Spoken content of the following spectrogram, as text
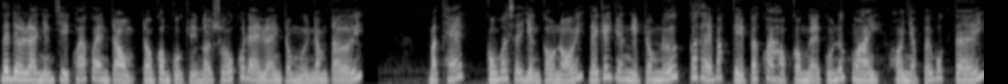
đây đều là những chìa khóa quan trọng trong công cuộc chuyển đổi số của Đài Loan trong 10 năm tới. Mặt khác, cũng phải xây dựng cầu nối để các doanh nghiệp trong nước có thể bắt kịp với khoa học công nghệ của nước ngoài, hội nhập với quốc tế.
